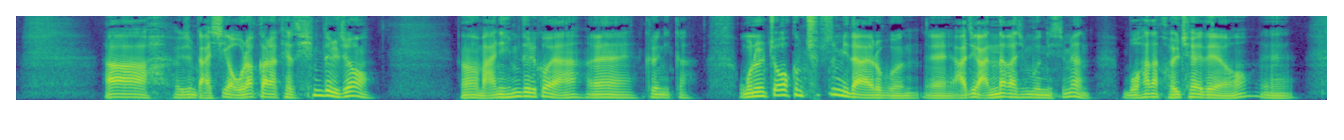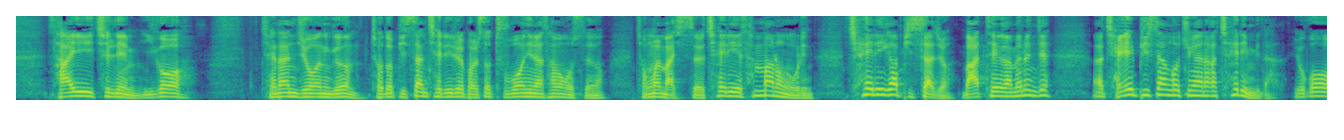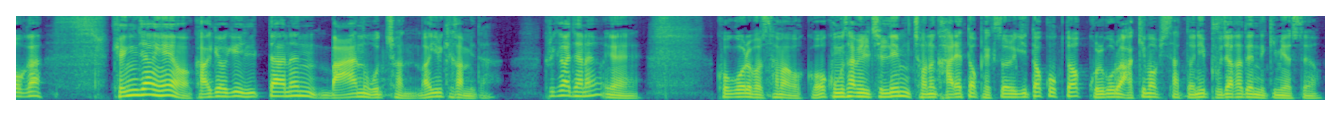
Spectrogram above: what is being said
아, 요즘 날씨가 오락가락해서 힘들죠? 어, 많이 힘들 거야. 예, 그러니까. 오늘 조금 춥습니다, 여러분. 예, 아직 안 나가신 분 있으면 뭐 하나 걸쳐야 돼요. 예. 4227님, 이거 재난지원금 저도 비싼 체리를 벌써 두 번이나 사 먹었어요. 정말 맛있어요. 체리에 3만 원 올인. 체리가 비싸죠. 마트에 가면은 이제 제일 비싼 것 중에 하나가 체리입니다. 요거가 굉장해요. 가격이 일단은 15,000, 막 이렇게 갑니다. 그렇게 가잖아요? 예. 그거를 벌써 사 먹었고. 0317님, 저는 가래떡, 백설기, 떡국떡 골고루 아낌없이 샀더니 부자가 된 느낌이었어요.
